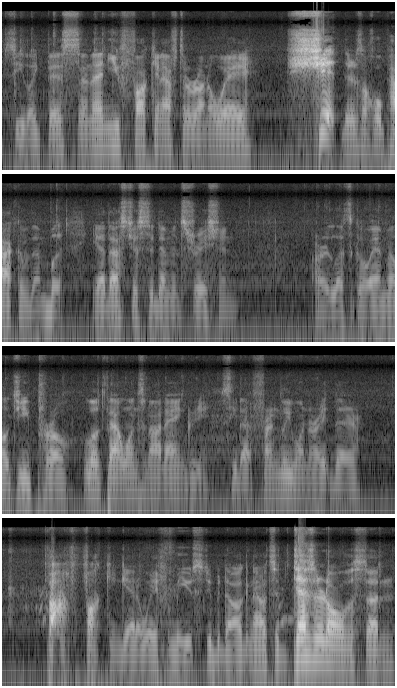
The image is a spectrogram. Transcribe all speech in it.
See like this and then you fucking have to run away. Shit there's a whole pack of them but yeah that's just a demonstration. Alright let's go. MLG Pro. Look that one's not angry. See that friendly one right there? Ah fucking get away from me you stupid dog. Now it's a desert all of a sudden.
